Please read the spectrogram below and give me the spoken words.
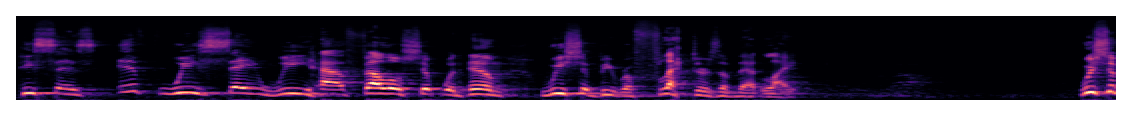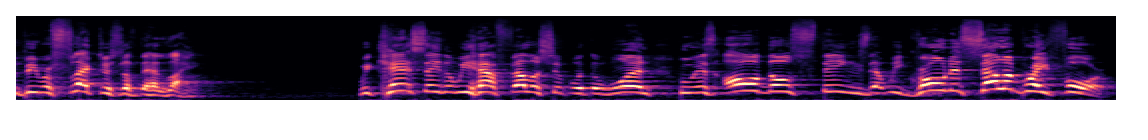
he says, if we say we have fellowship with him, we should be reflectors of that light. We should be reflectors of that light. We can't say that we have fellowship with the one who is all those things that we groan and celebrate for.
